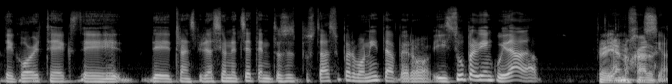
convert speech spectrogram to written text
de Gore-Tex, de, de transpiración, etc. Entonces, pues está súper bonita pero, y súper bien cuidada. Pero ya no jala.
